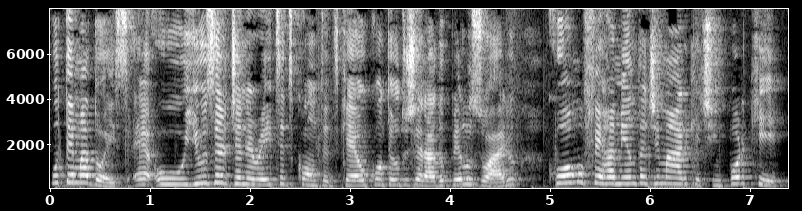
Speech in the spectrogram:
O tema 2 é o User Generated Content, que é o conteúdo gerado pelo usuário como ferramenta de marketing. Por quê?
